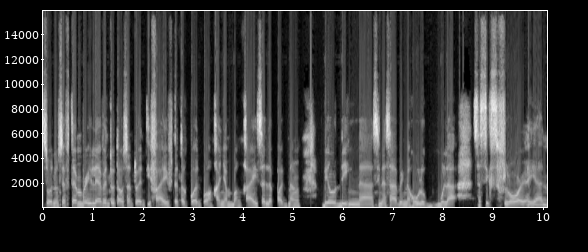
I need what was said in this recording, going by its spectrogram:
So, noong September 11, 2025, natagpuan po ang kanyang bangkay sa lapag ng building na sinasabing nahulog mula sa 6th floor. Ayan.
